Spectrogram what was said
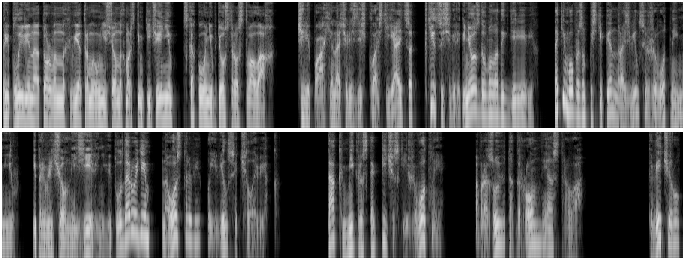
приплыли на оторванных ветром и унесенных морским течением с какого-нибудь острова стволах. Черепахи начали здесь класть яйца, птицы свели гнезда в молодых деревьях. Таким образом постепенно развился животный мир, и, привлеченный зеленью и плодородием, на острове появился человек. Так микроскопические животные образуют огромные острова. К вечеру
